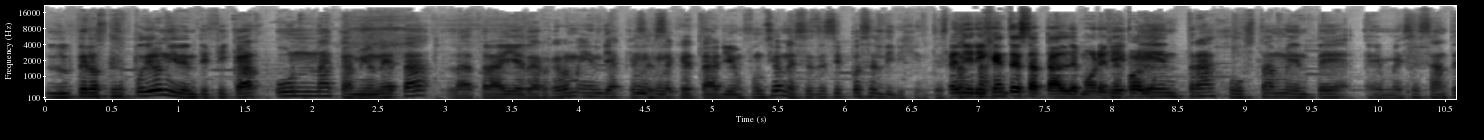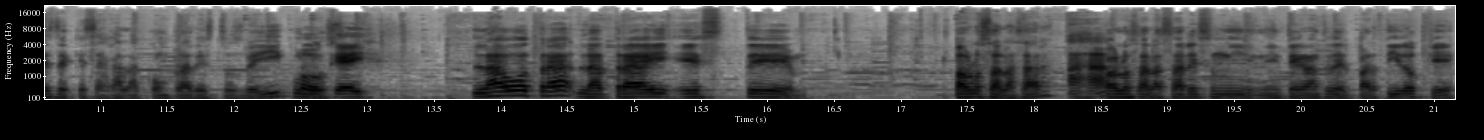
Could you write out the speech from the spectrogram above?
De los que se pudieron identificar, una camioneta la trae Edgar Garmendia, que es el secretario en funciones, es decir, pues el dirigente. El estatal, dirigente estatal de Morena. Que Puebla. entra justamente eh, meses antes de que se haga la compra de estos vehículos. Ok. La otra la trae este Pablo Salazar. Ajá. Pablo Salazar es un in- integrante del partido que,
